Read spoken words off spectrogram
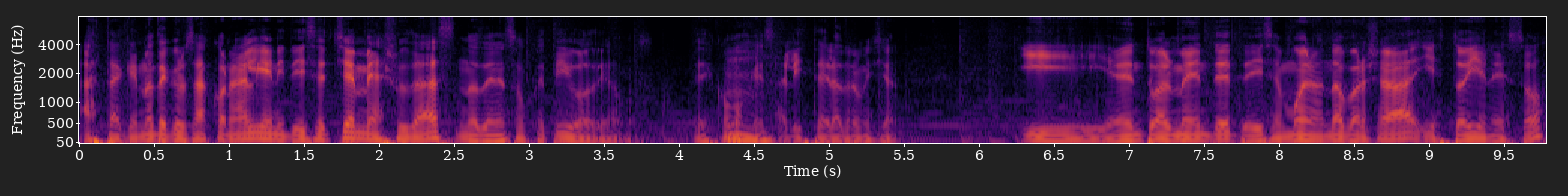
hasta que no te cruzas con alguien y te dice, che, ¿me ayudas? No tenés objetivo, digamos. Es como que mm. saliste de la otra misión. Y eventualmente te dicen, bueno, anda para allá y estoy en eso.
